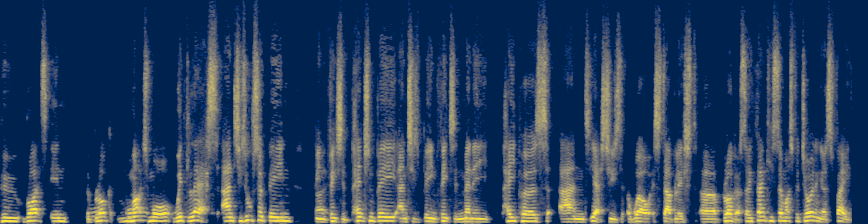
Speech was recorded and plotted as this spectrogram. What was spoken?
who writes in the blog Much More with Less, and she's also been been featured in PensionBee, and she's been featured in many papers. And yeah, she's a well-established uh, blogger. So thank you so much for joining us, Faith.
